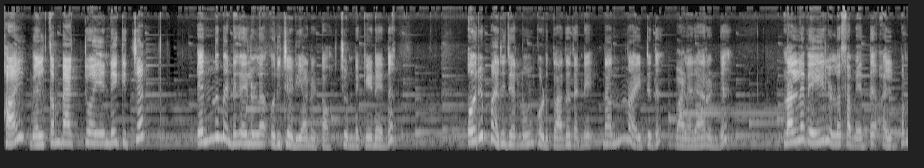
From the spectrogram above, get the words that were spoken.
ഹായ് വെൽക്കം ബാക്ക് ടു എന്റെ കിച്ചൺ എന്നും എന്റെ കയ്യിലുള്ള ഒരു ചെടിയാണ് കേട്ടോ ചുണ്ടക്കയുടേത് ഒരു പരിചരണവും കൊടുക്കാതെ തന്നെ നന്നായിട്ട് ഇത് വളരാറുണ്ട്. നല്ല വെയിലുള്ള സമയത്ത് അല്പം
